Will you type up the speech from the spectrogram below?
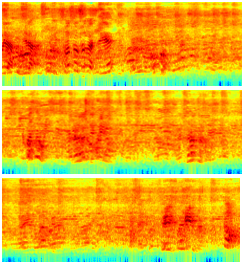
Mira, mira, nosotros son así, ¿eh? Hey, stop!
